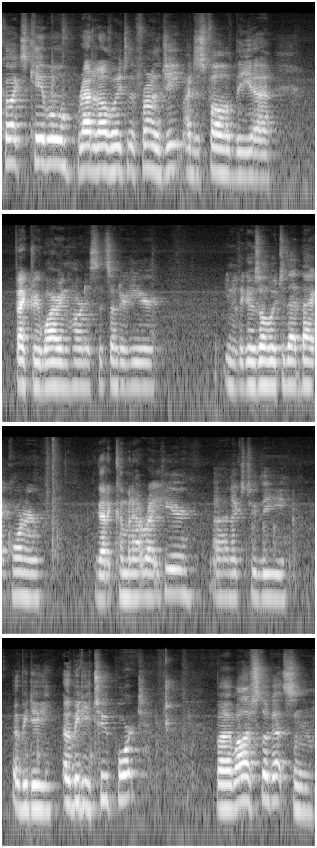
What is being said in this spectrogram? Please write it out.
coax cable routed all the way to the front of the Jeep. I just followed the uh, factory wiring harness that's under here you know, that goes all the way to that back corner. I got it coming out right here uh, next to the OBD OBD2 port. But while I've still got some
